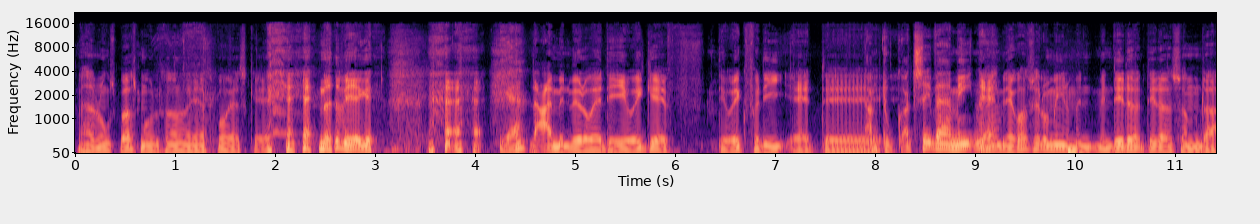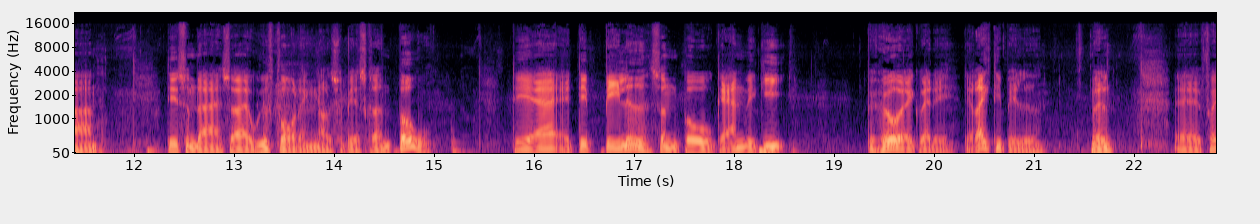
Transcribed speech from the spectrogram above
Hvad har du nogle spørgsmål så, når jeg, hvor jeg skal medvirke? Ja. Nej, men ved du hvad, det er jo ikke, øh, det er jo ikke fordi, at... Øh, Jamen, du kan godt se, hvad jeg mener. Ja, men jeg kan godt se, hvad du mener, men, men det, der, det der, som der, det, som der så er udfordringen, når der så bliver skrevet en bog, det er, at det billede, sådan en bog gerne vil give, behøver jo ikke være det, det rigtige billede. Vel? Øh, for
